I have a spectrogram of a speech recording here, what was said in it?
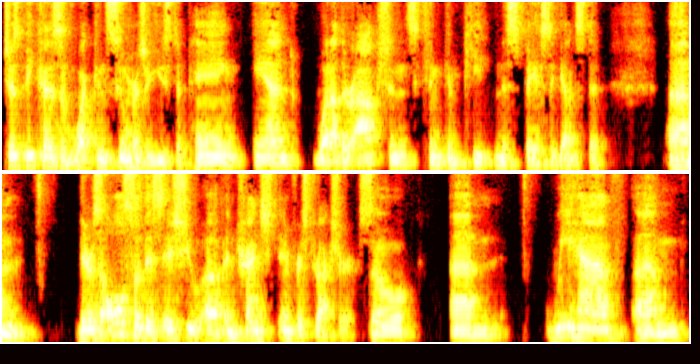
just because of what consumers are used to paying and what other options can compete in this space against it. Um, there's also this issue of entrenched infrastructure. So um, we have um,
